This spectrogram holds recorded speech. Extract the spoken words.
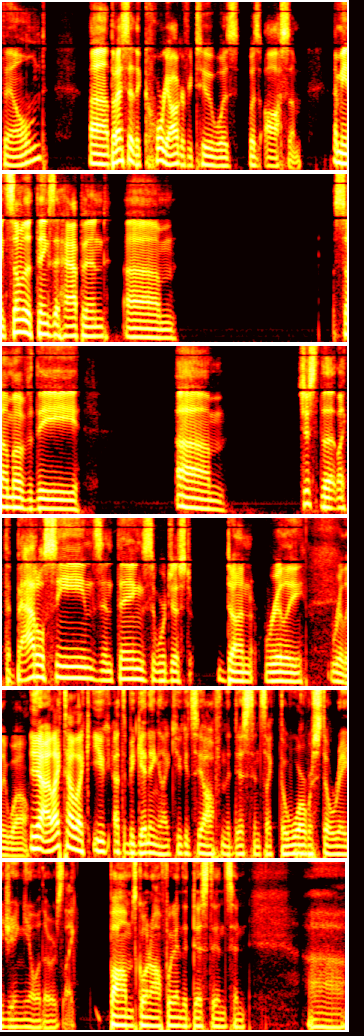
filmed. Uh, but I said the choreography too was was awesome. I mean, some of the things that happened, um, some of the, um, just the like the battle scenes and things were just done really, really well. Yeah, I liked how like you at the beginning, like you could see off in the distance, like the war was still raging. You know, there was like bombs going off way in the distance, and uh,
